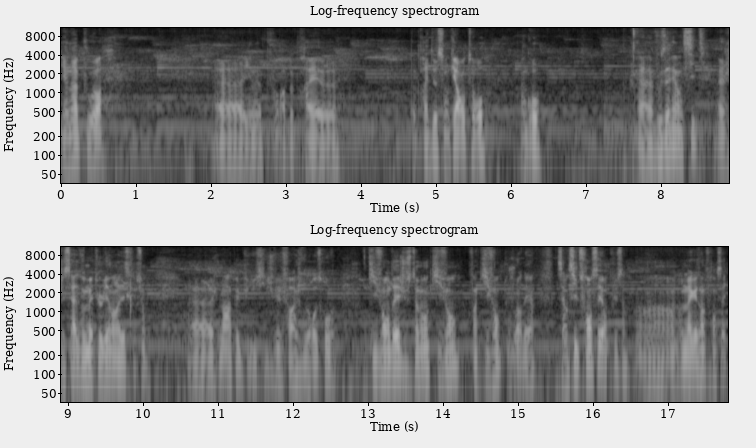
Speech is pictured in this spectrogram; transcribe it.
il y en a pour, il y en a pour à peu près, à peu près 240 euros, en gros. Vous avez un site, j'essaierai de vous mettre le lien dans la description. euh, je me rappelle plus du site, je vais, il que je vous le retrouve, qui vendait justement, qui vend, enfin qui vend toujours d'ailleurs, c'est un site français en plus, hein, un, magasin français,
